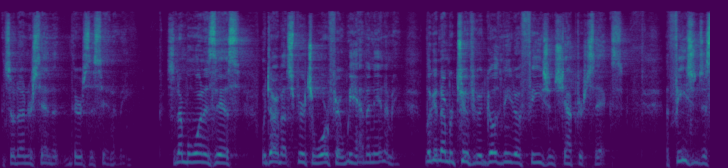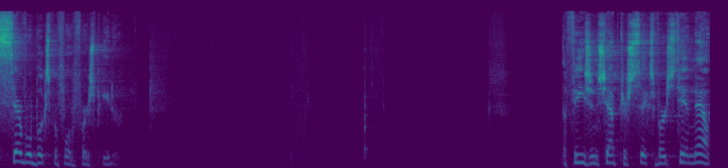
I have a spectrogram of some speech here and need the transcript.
And so to understand that there's this enemy. So, number one is this we talk about spiritual warfare. We have an enemy. Look at number two, if you would go with me to Ephesians chapter 6. Ephesians is several books before 1 Peter. Ephesians chapter 6, verse 10. Now,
